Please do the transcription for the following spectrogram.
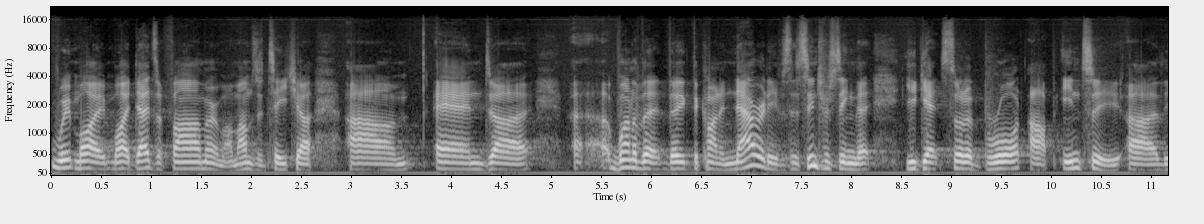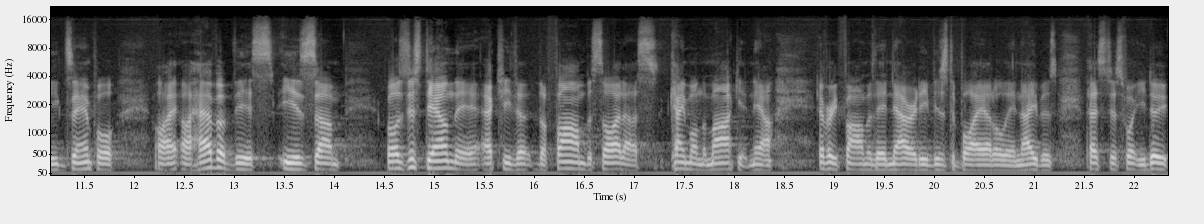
my, my dad's a farmer and my mum's a teacher. Um, and uh, uh, one of the, the, the, kind of narratives, it's interesting that you get sort of brought up into uh, the example I, I, have of this is, um, well, I was just down there, actually, the, the farm beside us came on the market. Now, every farmer, their narrative is to buy out all their neighbours. That's just what you do.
